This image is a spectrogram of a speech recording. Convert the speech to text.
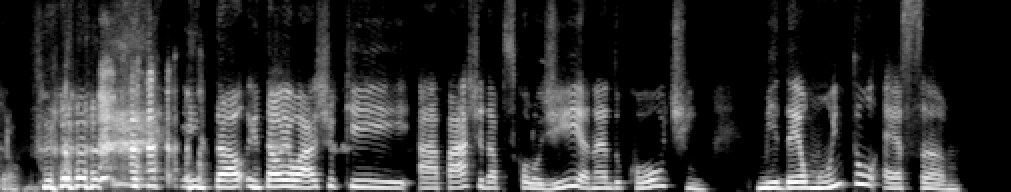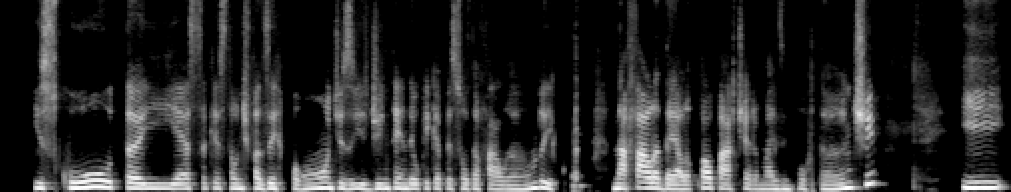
Pronto. então, então, eu acho que a parte da psicologia, né, do coaching, me deu muito essa escuta e essa questão de fazer pontes e de entender o que, que a pessoa está falando e na fala dela qual parte era mais importante. E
